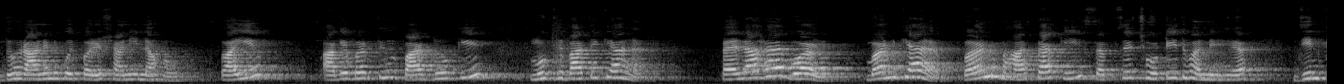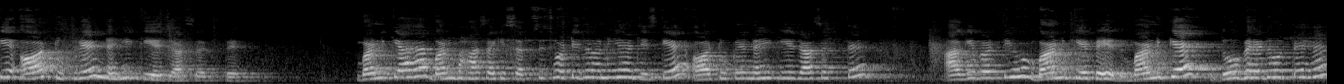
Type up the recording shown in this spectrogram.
दोहराने में कोई परेशानी ना हो। तो आइए, आगे बढ़ती हूँ पार्ट दो की मुख्य बातें क्या है? पहला है वर्ण। वर्ण क्या है? वर्ण भाषा की सबसे छोटी ध्वनि है, जिनके और टुकड़े नहीं किए जा सकते। वर्ण क्या है? वर्ण भाषा की सबसे छोटी ध्वनि है, जिसके और टुकड़े नहीं किए जा सकते। आगे बढ़ती हूँ, वर्ण के भेद। वर्ण के दो भेद होते हैं,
